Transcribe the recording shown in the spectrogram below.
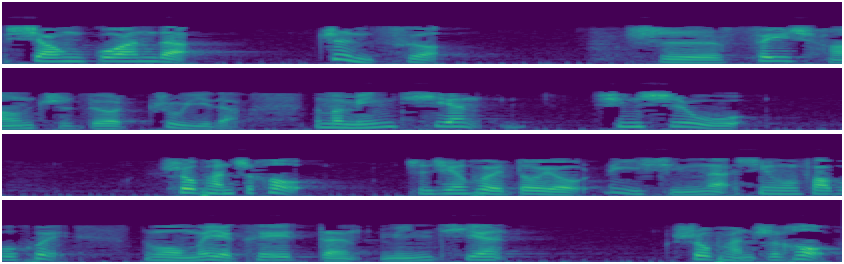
相关的政策，是非常值得注意的。那么，明天星期五收盘之后，证监会都有例行的新闻发布会，那么我们也可以等明天收盘之后，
